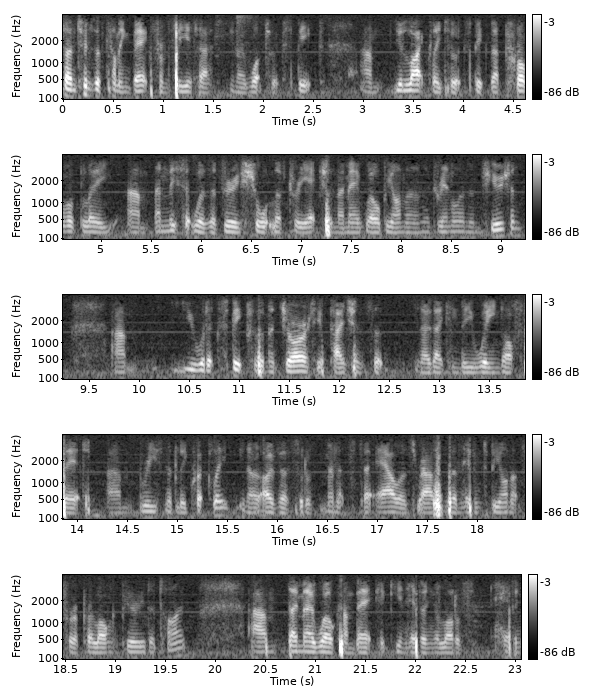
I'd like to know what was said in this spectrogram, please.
so in terms of coming back from theatre, you know what to expect um, you're likely to expect that probably, um, unless it was a very short-lived reaction, they may well be on an adrenaline infusion. Um, you would expect for the majority of patients that you know they can be weaned off that um, reasonably quickly, you know, over sort of minutes to hours, rather than having to be on it for a prolonged period of time. Um, they may well come back again having a lot of having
